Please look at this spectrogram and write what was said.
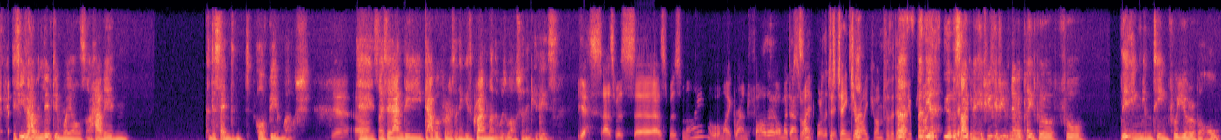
it's either having lived in Wales or having a descendant of being Welsh. Yeah. Uh, oh. As I say, Andy Dabble for us, I think his grandmother was Welsh. I think it is. Yes, as was uh, as was mine or my grandfather or my dad's right. One of the Just two. change your but, icon for the day. But, but the, other, the other side of it, if you if you've never played for for the England team for Eurobowl,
